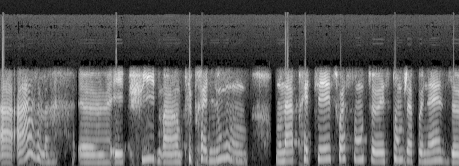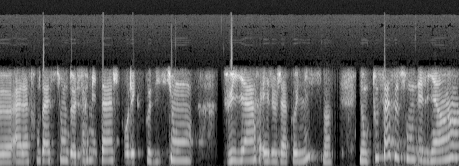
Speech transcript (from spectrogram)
à Arles. Euh, et puis, ben, plus près de nous, on, on, a prêté 60 estampes japonaises à la fondation de l'Ermitage pour l'exposition Vuillard et le japonisme. Donc tout ça, ce sont des liens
